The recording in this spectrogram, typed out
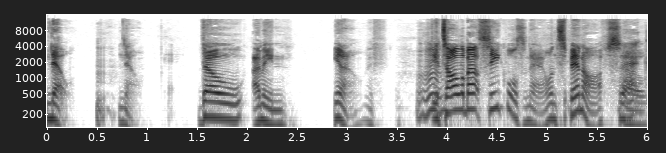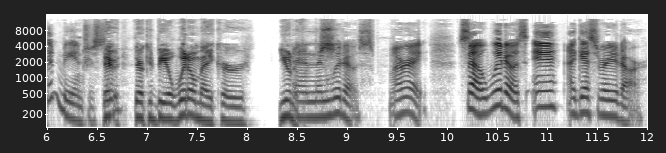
No, no. Though I mean, you know, if, Mm. it's all about sequels now and spin-offs. So that could be interesting. there there could be a Widowmaker universe. and then widows. All right. So widows, eh? I guess rated R.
